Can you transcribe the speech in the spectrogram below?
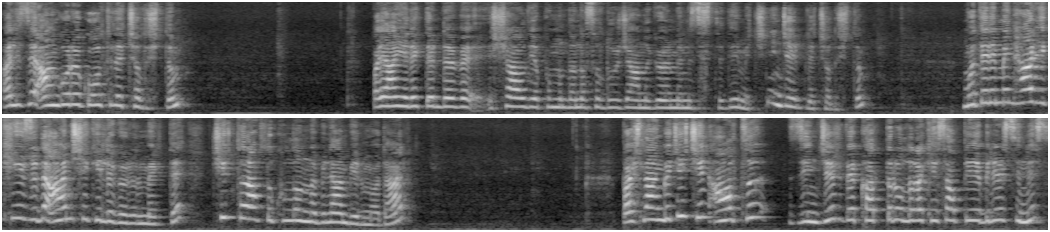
Alize Angora Gold ile çalıştım. Bayan yeleklerinde ve şal yapımında nasıl duracağını görmenizi istediğim için ince iple çalıştım. Modelimin her iki yüzü de aynı şekilde görülmekte. Çift taraflı kullanılabilen bir model. Başlangıcı için 6 zincir ve katlar olarak hesaplayabilirsiniz.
